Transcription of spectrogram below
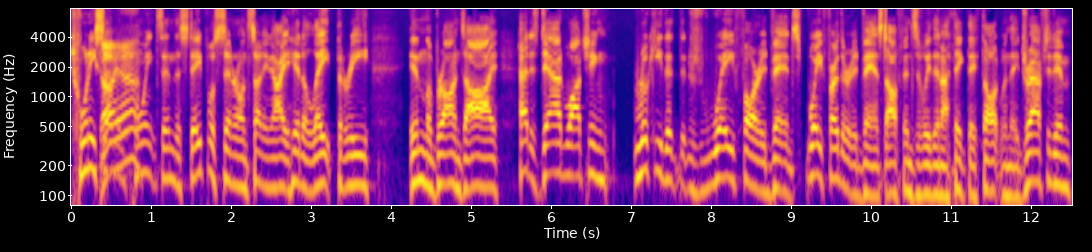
27 Oh, yeah. points in the Staples Center on Sunday night, hit a late three in LeBron's eye. Had his dad watching. Rookie that was way far advanced, way further advanced offensively than I think they thought when they drafted him.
